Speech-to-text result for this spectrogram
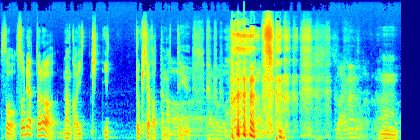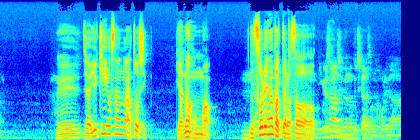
そうそれやったらなんかいいっときたかったなっていう。なるほど。うん。へえじゃあ幸宏さんの後押し。やなほんまうん。それなかったらさゆきるさんは自分の口からそんな俺が、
